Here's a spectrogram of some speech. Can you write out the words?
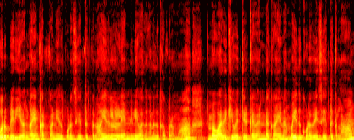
ஒரு பெரிய வெங்காயம் கட் பண்ணி இது கூட சேர்த்துக்கலாம். இதில் நல்லா எண்ணெயிலே வதங்கினதுக்கப்புறமா நம்ம வதக்கி வச்சுருக்க வெண்டைக்காயை நம்ம இது கூடவே சேர்த்துக்கலாம்.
